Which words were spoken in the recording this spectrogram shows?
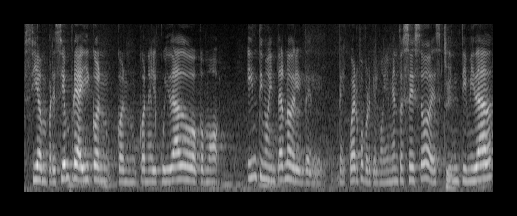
Siempre, siempre ahí con, el cuidado como íntimo interno del del cuerpo, porque el movimiento es eso, es intimidad.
